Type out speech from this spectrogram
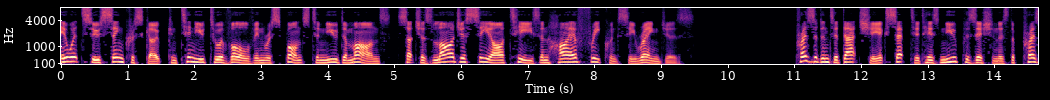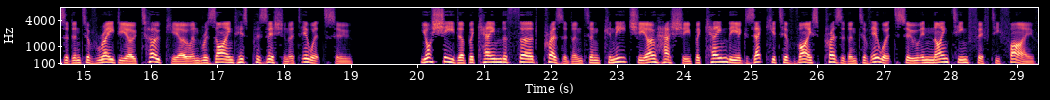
Iwatsu's synchroscope continued to evolve in response to new demands, such as larger CRTs and higher frequency ranges. President Adachi accepted his new position as the president of Radio Tokyo and resigned his position at Iwatsu. Yoshida became the third president and Kenichi Ohashi became the executive vice president of Iwatsu in 1955.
